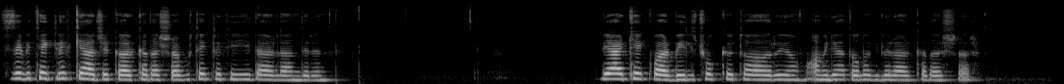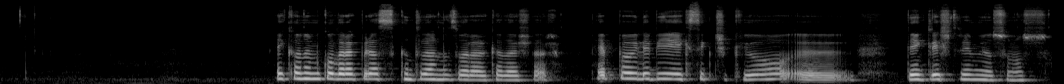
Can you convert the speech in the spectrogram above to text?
Size bir teklif gelecek arkadaşlar. Bu teklifi iyi değerlendirin. Bir erkek var. Beli çok kötü ağrıyor. Ameliyat olabilir arkadaşlar. Ekonomik olarak biraz sıkıntılarınız var arkadaşlar. Hep böyle bir eksik çıkıyor. E, denkleştiremiyorsunuz.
